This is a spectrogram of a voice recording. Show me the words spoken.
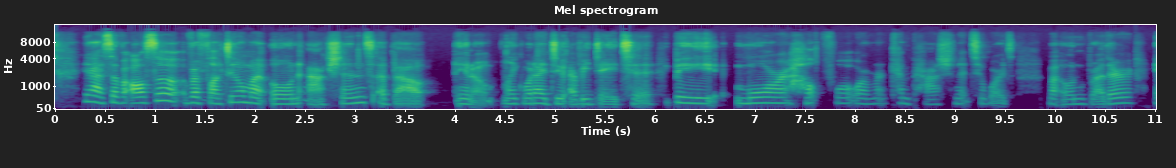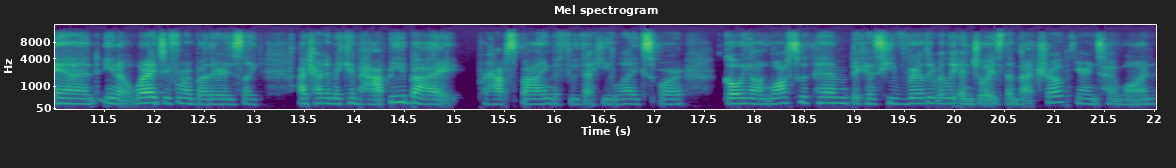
yeah so i've also reflecting on my own actions about you know, like what I do every day to be more helpful or more compassionate towards my own brother. And, you know, what I do for my brother is like I try to make him happy by perhaps buying the food that he likes or going on walks with him because he really, really enjoys the metro here in Taiwan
